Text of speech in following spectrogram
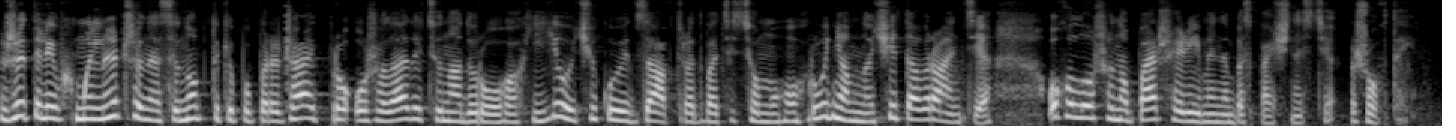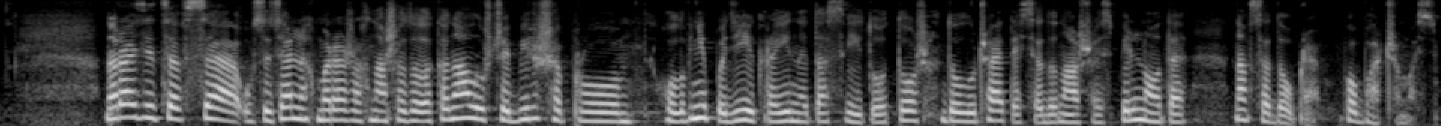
Жителів Хмельниччини синоптики попереджають про ожеледицю на дорогах. Її очікують завтра, 27 грудня, вночі та вранці. Оголошено перший рівень небезпечності жовтий. Наразі це все у соціальних мережах нашого телеканалу. Ще більше про головні події країни та світу. Тож долучайтеся до нашої спільноти. На все добре. Побачимось.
